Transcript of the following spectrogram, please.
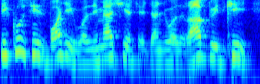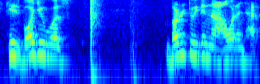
Because his body was emaciated and was rubbed with ghee, his body was burnt within an hour and a half.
